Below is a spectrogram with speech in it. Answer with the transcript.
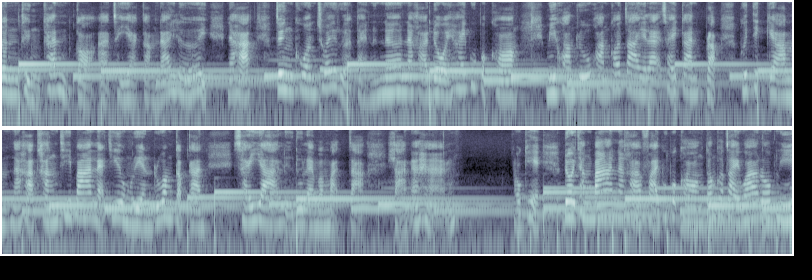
จนถึงขั้นก่ออาชญากรรมได้เลยนะคะ จึงควรช่วยเหลือแต่เนิ่นๆนะคะ โดยให้ผู้ปกครองมีความรู้ความเข้าใจและใช้การปรับพฤติกรรมนะคะทั้งที่บ้านและที่โรงเรียนร่วมกับการใช้ยาหรือดูแลบำบัดจากสารอาหาร โอเค โดยทางบ้านนะคะ ฝ่ายผู้ปกครองต้องเข้าใจว่าโรคนี้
